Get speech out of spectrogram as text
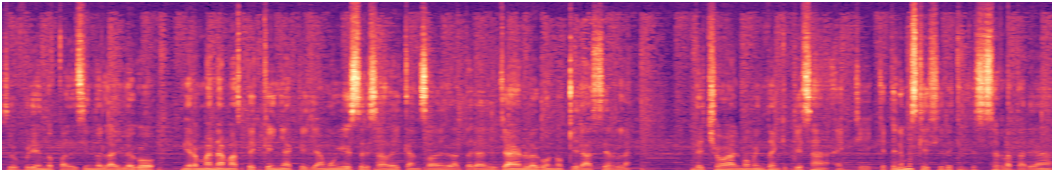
sufriendo, padeciéndola y luego mi hermana más pequeña que ya muy estresada y cansada de la tarea ya luego no quiere hacerla. De hecho, al momento en que empieza, eh, que, tenemos que decirle que empieza a hacer la tarea,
